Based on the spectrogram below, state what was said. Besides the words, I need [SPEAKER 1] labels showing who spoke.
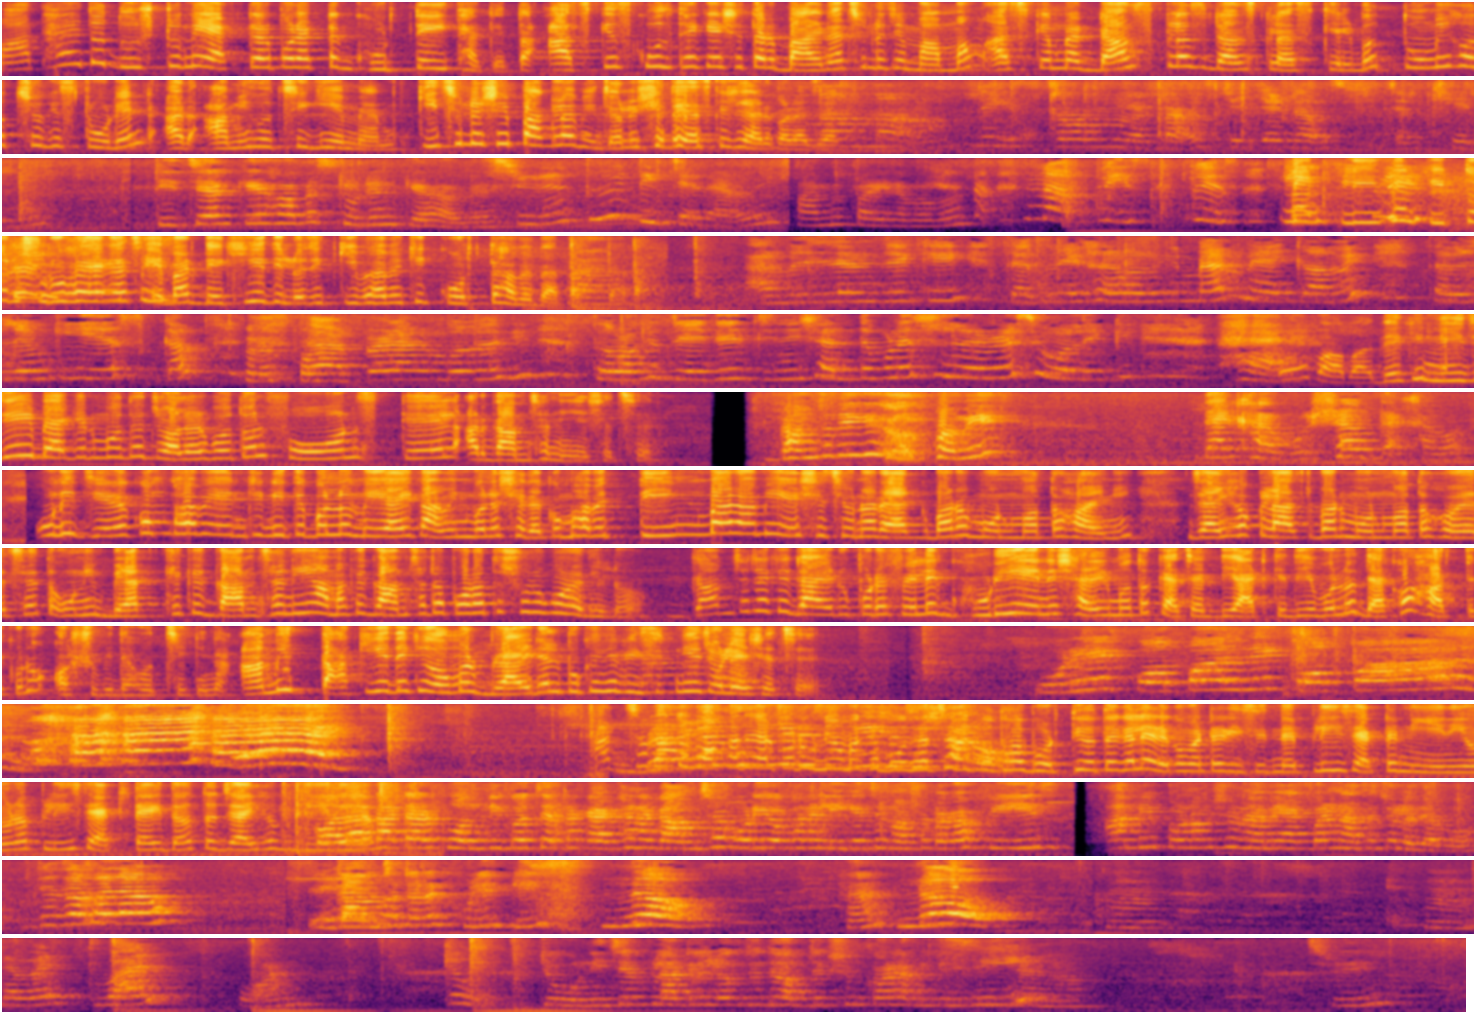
[SPEAKER 1] মাথায় তো দুষ্টুমি একটার পর একটা ঘুরতেই থাকে। তো আজকে স্কুল থেকে এসে তার বায়না ছিল যে মাম্মাম আজকে আমরা ডান্স ক্লাস ডান্স ক্লাস খেলব। তুমি হচ্ছে কি স্টুডেন্ট আর আমি হচ্ছে গিয়ে ম্যাম কি ছিল সেই পাগলামি? চলো সেটাই আজকে শেয়ার করা যাক।
[SPEAKER 2] প্লিজ তুমি ডান্স টিচার ডান্স টিচার খেলি।
[SPEAKER 3] টিচার কে হবে? স্টুডেন্ট কে হবে?
[SPEAKER 2] স্টুডেন্ট তুমি টিচার আমি।
[SPEAKER 3] আমি পারি না বাবা।
[SPEAKER 2] না প্লিজ প্লিজ
[SPEAKER 1] প্লিজ এর কীর্তন শুরু হয়ে গেছে। এবার দেখিয়ে দিল যে কীভাবে কি করতে হবে ব্যাপারটা
[SPEAKER 2] আমি বললাম যে কি তারপরে এখানে বললাম কি ম্যাম মে কামিং তারপরে বললাম কি ইয়েস কাম তারপরে আমি বললাম কি তোমাকে যে যে জিনিস আনতে বলেছিলাম সে বলে কি হ্যাঁ।
[SPEAKER 1] ও বাবা দেখি নিজেই ব্যাগের মধ্যে জলের বোতল ফোন স্কেল আর গামছা নিয়ে এসেছে।
[SPEAKER 3] গামছা দিয়ে কি করব আমি?
[SPEAKER 2] দেখাবো সব দেখাবো।
[SPEAKER 1] উনি যেরকম ভাবে এন্ট্রি নিতে বলল মেয়াই কামিন বলে সেরকম ভাবে তিনবার আমি এসেছি ওনার একবারও মন মতো হয়নি। যাই হোক লাস্টবার মন মতো হয়েছে তো উনি ব্যাগ থেকে গামছা নিয়ে আমাকে গামছাটা পরাতে শুরু করে দিল। গামছাটাকে গায়ের উপরে ফেলে ঘুরিয়ে এনে শাড়ির মতো ক্যাচার দিয়ে আটকে দিয়ে বলল দেখো হাঁটতে কোনো অসুবিধা হচ্ছে কিনা। আমি তাকিয়ে দেখি ও আমার ব্রাইডাল বুকিং এর রিসিপ্ট নিয়ে চলে এসেছে।
[SPEAKER 3] ওরে কপাল রে কপাল
[SPEAKER 1] আচ্ছা মতো বকা দেওয়ার পর উনি আমাকে বোঝাচ্ছে আমি কোথাও ভর্তি হতে গেলে এরকম একটা রিসিপ্ট নেই প্লিজ একটা নিয়ে নিও না প্লিজ একটাই দাও। তো যাই হোক দিয়ে দিলাম।
[SPEAKER 3] কাটার ফন্দি করছে একটা একখানা গামছা পরি ওখানে লিখেছে নশো টাকা ফিস আমি প্রণাম শুনে আমি একবার নাচে চলে যাব।
[SPEAKER 2] খোলো
[SPEAKER 3] এই গামছাটারে খুলি প্লিজ
[SPEAKER 2] নো
[SPEAKER 3] হ্যাঁ?
[SPEAKER 2] নো
[SPEAKER 3] হুম।
[SPEAKER 2] তারপরে ওয়ান
[SPEAKER 3] ওয়ান
[SPEAKER 2] টু
[SPEAKER 3] টু নিচের ফ্ল্যাটের লোক যদি অবজেকশন করে আমি কিন্তু
[SPEAKER 2] Three.
[SPEAKER 3] থ্রি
